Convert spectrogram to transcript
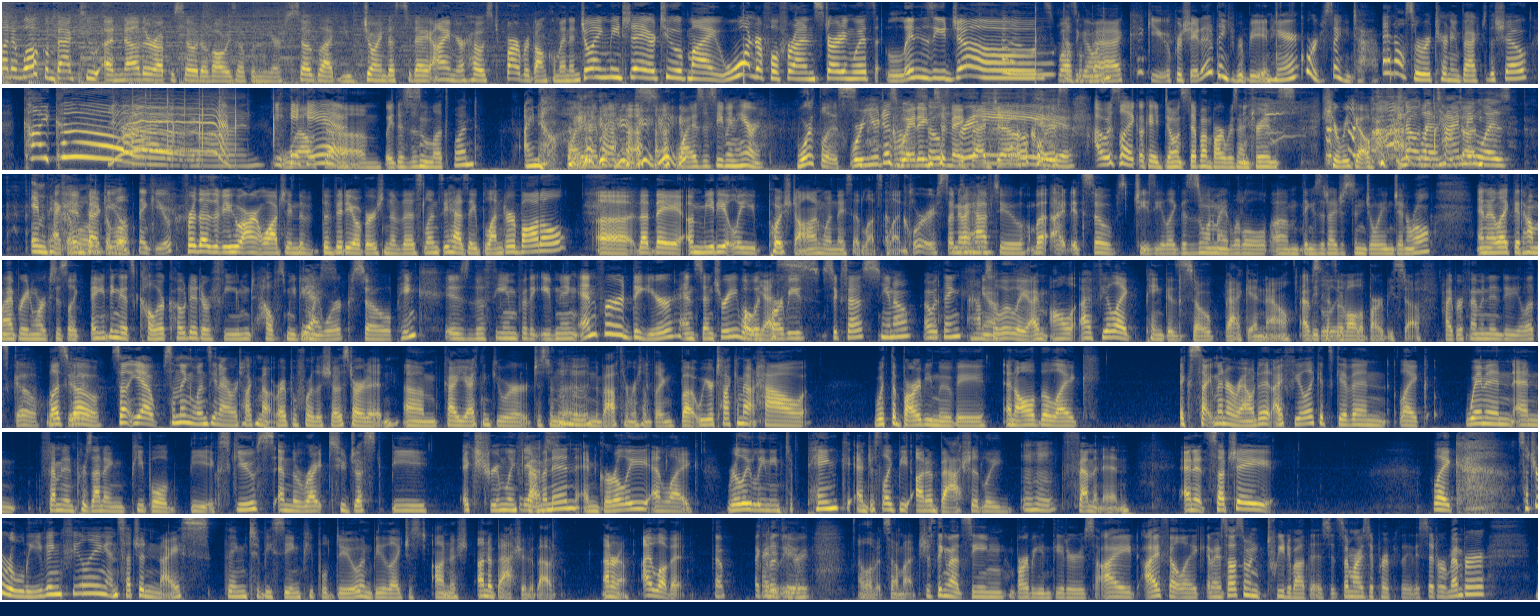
everyone, and welcome back to another episode of Always Open. We are so glad you've joined us today. I am your host, Barbara Dunkelman, and joining me today are two of my wonderful friends, starting with Lindsay Jones. How's it Welcome going? back. Thank you. Appreciate it. Thank you for being here. Of course, anytime. And also returning back to the show, Ky Ku. everyone. Welcome. Wait, this isn't Let's Blend? I know. Why? Why is this even here? Worthless. Were you just oh, waiting so to make that joke? Of course. I was like, okay, don't step on Barbara's entrance. Here we go. No, the timing was impeccable. Impeccable. Thank you. For those of you who aren't watching the, the video version of this, Lindsay has a blender bottle uh, that they immediately pushed on when they said let's blend. Of course, I know I have to, but I, it's so cheesy. Like this is one of my little um, things that I just enjoy in general, and I like that how my brain works is like anything that's color coded or themed helps me do Yes. my work. So pink is the theme for the evening and for the year and century. What Oh, with yes. Barbie's success, you know, I would think Yeah. Absolutely. I'm all I feel like pink is so back in now because of all the Barbie stuff. hyper femininity. Let's go. Let's, do go. it. So yeah, something Lindsay and I were talking about right before the show started. Um Kai, I think you were just in the Mm-hmm. in the bathroom or something, but we were talking about how with the Barbie movie and all the like excitement around it, I feel like it's given like women and feminine presenting people the excuse and the right to just be extremely Yes. feminine and girly and like really leaning to pink and just like be unabashedly feminine. And it's such a like such a relieving feeling and such a nice thing to be seeing people do and be like just unabashed about. I don't know. I love it. Yep, I completely too. agree. I love it so much. Just thinking about seeing Barbie in theaters, I I felt like, and I saw someone tweet about this. It summarized it perfectly. They said, "Remember."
